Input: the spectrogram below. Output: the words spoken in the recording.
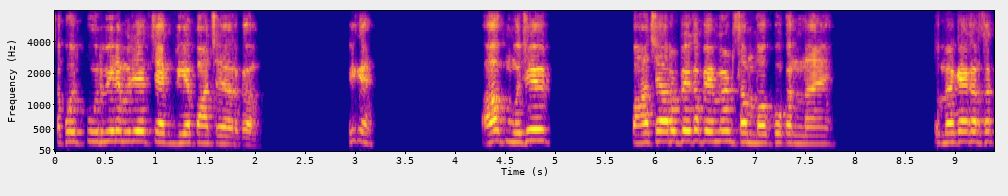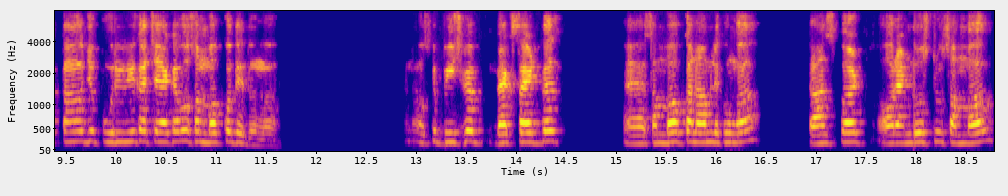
सपोज़ पूर्वी ने मुझे एक चेक दिया पाँच हज़ार का ठीक है? अब मुझे पाँच हज़ार रुपए का पेमेंट संभव को करना है। तो मैं क्या कर सकता हूँ, जो पूर्वी का चेक है, वो संभव को दे दूँगा। उसके बीच में बैक साइड पे संभव का नाम लिखूँगा ट्रांसफ़र और एंडोज टू संभव,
